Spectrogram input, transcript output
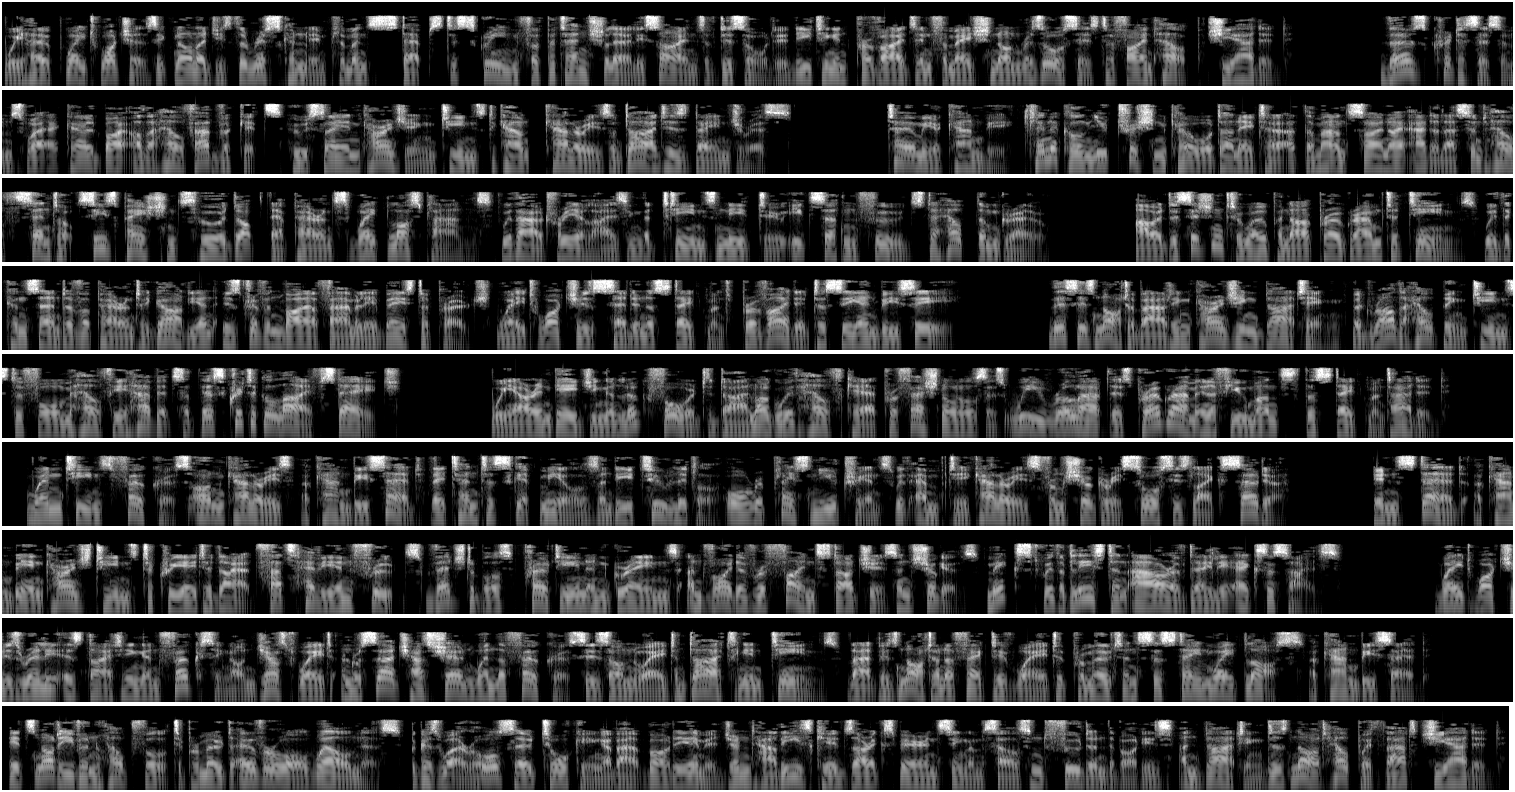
We hope Weight Watchers acknowledges the risk and implements steps to screen for potential early signs of disordered eating and provides information on resources to find help, she added. Those criticisms were echoed by other health advocates, who say encouraging teens to count calories and diet is dangerous. Tomi Akanbi, clinical nutrition coordinator at the Mount Sinai Adolescent Health Center, sees patients who adopt their parents' weight loss plans without realizing that teens need to eat certain foods to help them grow. Our decision to open our program to teens, with the consent of a parent or guardian, is driven by a family-based approach, Weight Watchers said in a statement provided to CNBC. This is not about encouraging dieting, but rather helping teens to form healthy habits at this critical life stage. We are engaging and look forward to dialogue with healthcare professionals as we roll out this program in a few months, the statement added. When teens focus on calories, Akanbi said, they tend to skip meals and eat too little, or replace nutrients with empty calories from sugary sources like soda. Instead, Akanbi encourage teens to create a diet that's heavy in fruits, vegetables, protein and grains, and void of refined starches and sugars, mixed with at least an hour of daily exercise. Weight Watchers really is dieting and focusing on just weight, and research has shown when the focus is on weight and dieting in teens, that is not an effective way to promote and sustain weight loss, Akanbi said. It's not even helpful to promote overall wellness, because we're also talking about body image and how these kids are experiencing themselves and food and their bodies, and dieting does not help with that, she added.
